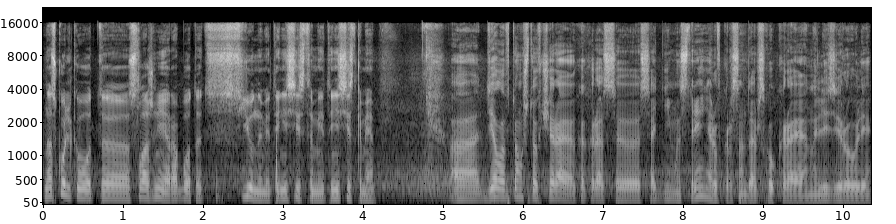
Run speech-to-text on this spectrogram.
Насколько вот э, сложнее работать с юными теннисистами и теннисистками? А, дело в том, что вчера как раз э, с одним из тренеров Краснодарского края анализировали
